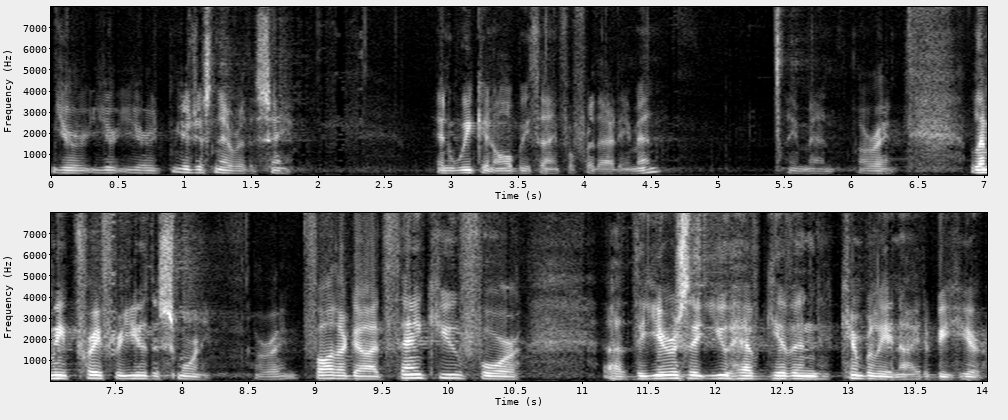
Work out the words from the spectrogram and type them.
You're, you're, you're, you're just never the same. And we can all be thankful for that. Amen? Amen. All right. Let me pray for you this morning. All right. Father God, thank you for uh, the years that you have given Kimberly and I to be here.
